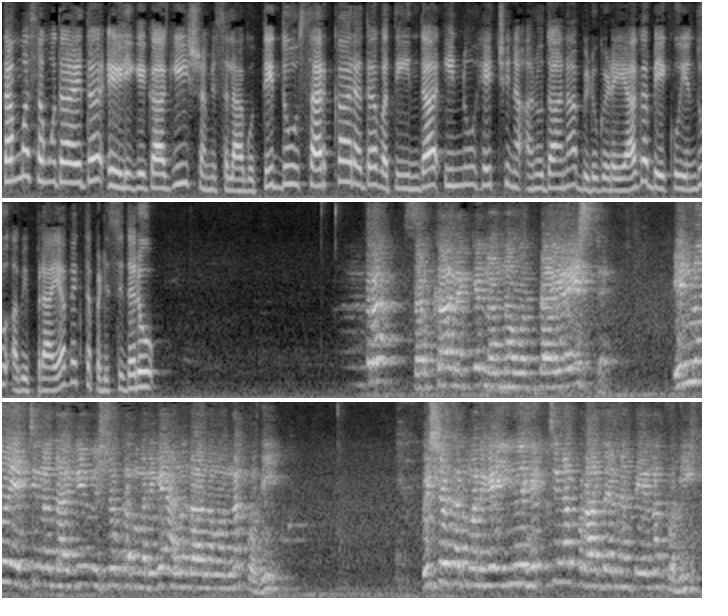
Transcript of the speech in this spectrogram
ತಮ್ಮ ಸಮುದಾಯದ ಏಳಿಗೆಗಾಗಿ ಶ್ರಮಿಸಲಾಗುತ್ತಿದ್ದು ಸರ್ಕಾರದ ವತಿಯಿಂದ ಇನ್ನೂ ಹೆಚ್ಚಿನ ಅನುದಾನ ಬಿಡುಗಡೆಯಾಗಬೇಕು ಎಂದು ಅಭಿಪ್ರಾಯ ವ್ಯಕ್ತಪಡಿಸಿದರು. ಸರ್ಕಾರಕ್ಕೆ ನನ್ನ ಒತ್ತಾಯ ಇಷ್ಟೆ. ಇನ್ನೂ ಹೆಚ್ಚಿನದಾಗಿ ವಿಶ್ವಕರ್ಮರಿಗೆ ಅನುದಾನವನ್ನ ಕೊಡಿ. ವಿಶ್ವಕರ್ಮರಿಗೆ ಇನ್ನೂ ಹೆಚ್ಚಿನ ಪ್ರಾಧಾನ್ಯತೆಯನ್ನ ಕೊಡಿ.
